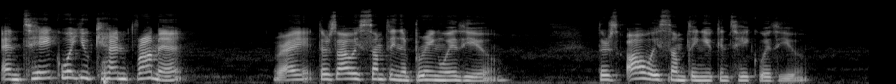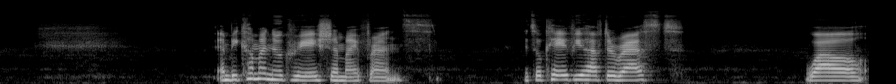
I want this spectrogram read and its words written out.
and take what you can from it, right? There's always something to bring with you. There's always something you can take with you. And become a new creation, my friends. It's okay if you have to rest while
